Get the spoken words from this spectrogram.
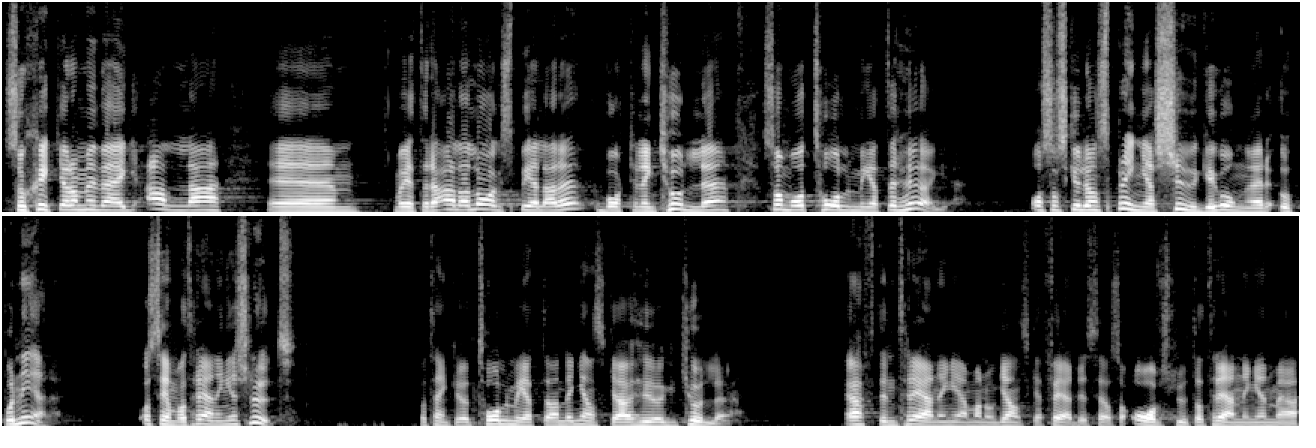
så skickade de iväg alla, eh, vad heter det, alla lagspelare bort till en kulle som var 12 meter hög. Och så skulle de springa 20 gånger upp och ner. Och sen var träningen slut. Då tänker 12 meter, det är en ganska hög kulle. Efter en träning är man nog ganska färdig, så alltså avsluta träningen med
